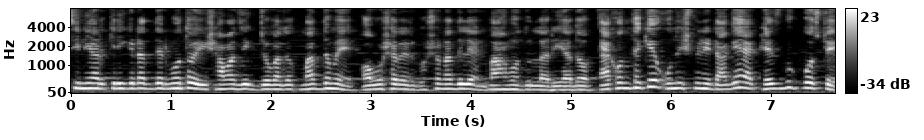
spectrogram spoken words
সিনিয়র ক্রিকেটারদের মতোই সামাজিক যোগাযোগ মাধ্যমে অবসরের ঘোষণা দিলেন মাহমুদুল্লাহ রিয়াদও এখন থেকে উনিশ মিনিট আগে এক ফেসবুক পোস্টে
